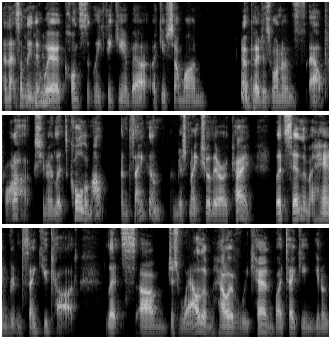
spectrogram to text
and that's something mm-hmm. that we're constantly thinking about. Like if someone you know purchase one of our products, you know, let's call them up and thank them and just make sure they're okay. Let's send them a handwritten thank you card let's um, just wow them however we can by taking you know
